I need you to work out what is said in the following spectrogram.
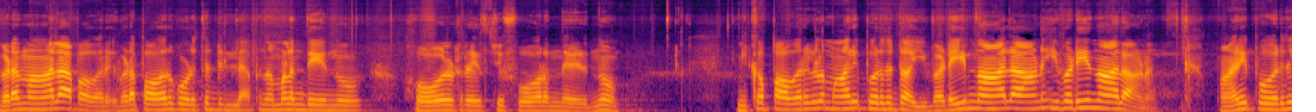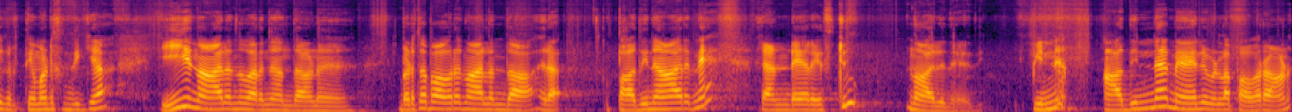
ഇവിടെ നാലാ പവർ ഇവിടെ പവർ കൊടുത്തിട്ടില്ല. അപ്പോൾ നമ്മൾ എന്ത് ചെയ്യുന്നു? ഹോൾ റൈസ് ടു ഫോർ എന്ന് എഴുതുന്നു. നിങ്ങൾക്ക് പവറുകൾ മാറിപ്പോരുത് ഇവിടെയും നാലാണ് ഇവിടെയും നാലാണ്. മാറിപ്പോരുത്. കൃത്യമായിട്ട് ശ്രദ്ധിക്കുക. ഈ നാലെന്ന് പറഞ്ഞാൽ എന്താണ്? ഇവിടുത്തെ പവർ നാലെന്താ? പതിനാറിനെ രണ്ടേ റേസ് ടു നാല് എന്ന് എഴുതി. പിന്നെ അതിന്റെ മേലുള്ള പവറാണ്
